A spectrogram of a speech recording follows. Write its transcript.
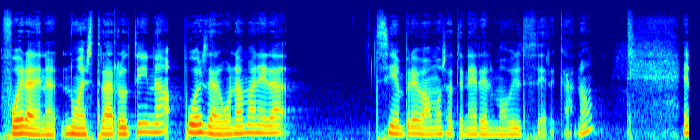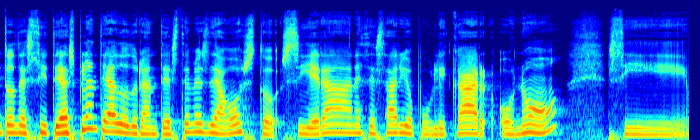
fuera de nuestra rutina, pues de alguna manera siempre vamos a tener el móvil cerca, ¿no? Entonces, si te has planteado durante este mes de agosto si era necesario publicar o no, si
